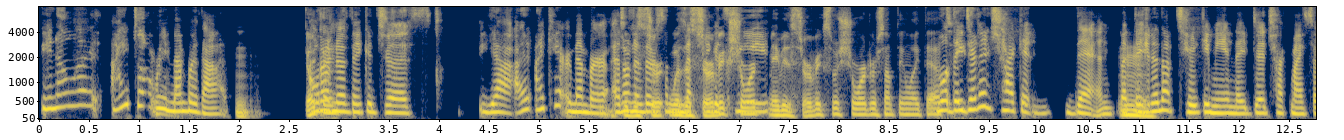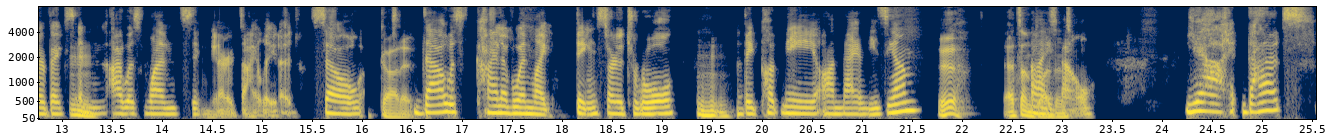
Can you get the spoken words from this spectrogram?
you know what? I don't remember that. Okay. I don't know if they could just, yeah, I, I can't remember. I don't know the there's something was the that she could cervix short? see. Maybe the cervix was short or something like that. Well, they didn't check it then, but they Mm. ended up taking me and they did check my cervix Mm. and I was one centimeter dilated. So got it. that was kind of when like things started to roll. Mhm. They put me on magnesium. Ugh, that's unpleasant. I know. Yeah, that's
